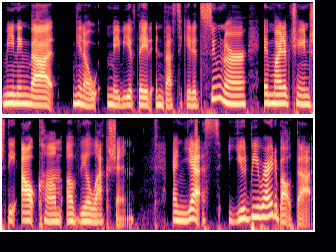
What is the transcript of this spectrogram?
meaning that, you know, maybe if they'd investigated sooner, it might have changed the outcome of the election. And yes, you'd be right about that.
